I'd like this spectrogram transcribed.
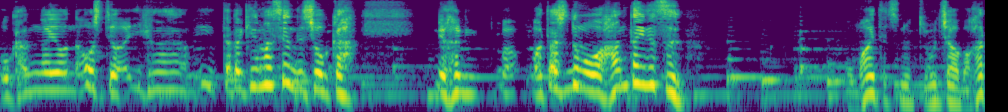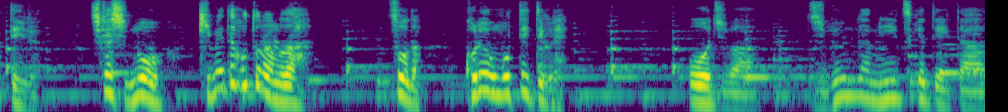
お考えを直してはいかがいただけませんでしょうか。やはり私どもは反対です。お前たちの気持ちは分かっている。しかしもう決めたことなのだ。そうだこれを持って行ってくれ。王子は自分が身につけていた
